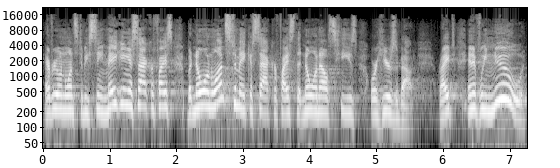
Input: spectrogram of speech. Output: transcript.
Everyone wants to be seen making a sacrifice, but no one wants to make a sacrifice that no one else sees or hears about, right? And if we knew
